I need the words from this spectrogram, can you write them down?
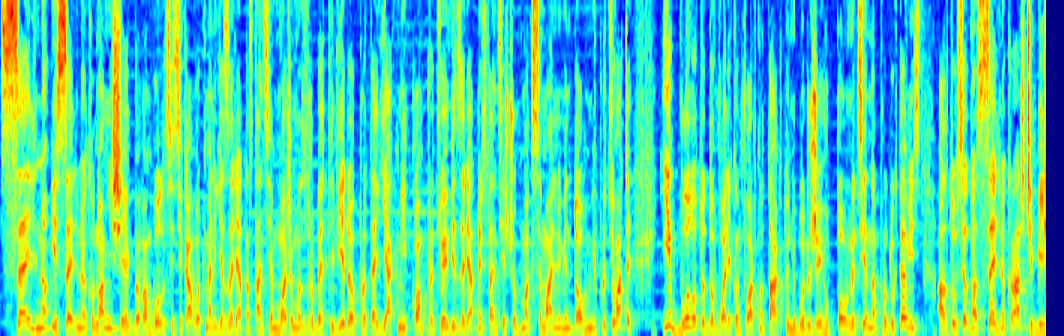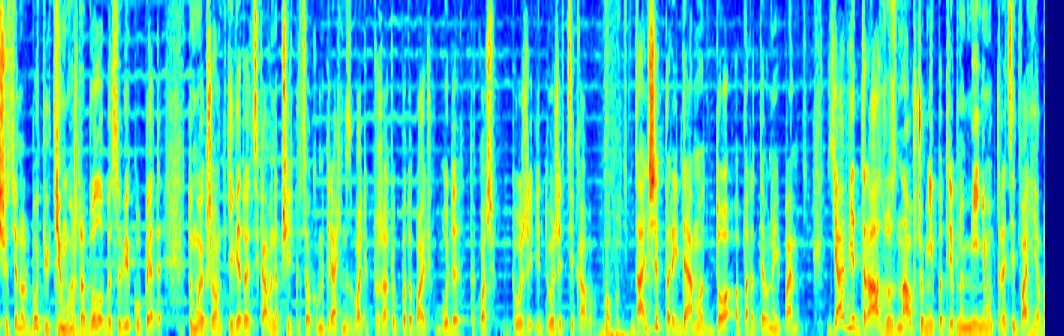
Сильно і сильно економніше. Якби вам було це цікаво, от в мене є зарядна станція. Можемо зробити відео про те, як мій комп працює від зарядної станції, щоб максимально він довго міг працювати. І було то доволі комфортно. Так, то не буде вже його повноцінна продуктивність, але то все одно сильно краще більшості ноутбуків, які можна було би собі купити. Тому, якщо вам такі відео цікаві, напишіть про це в коментарях не забувайте прожати вподобайку. Буде також дуже і дуже цікаво, мабуть. Далі перейдемо до оперативної пам'яті. Я відразу знав, що мені потрібно мінімум 32 ГБ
